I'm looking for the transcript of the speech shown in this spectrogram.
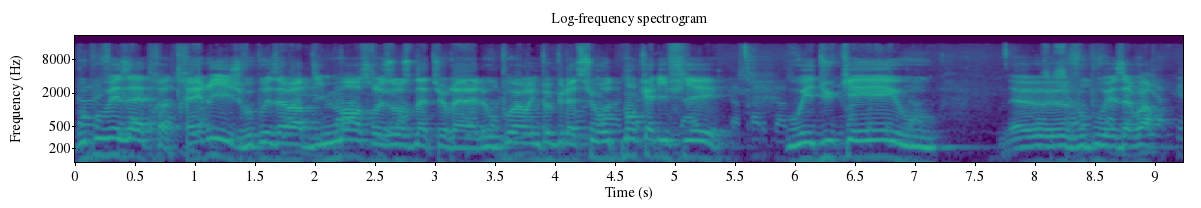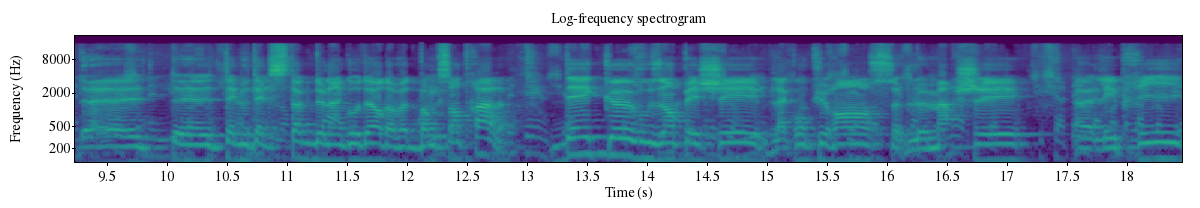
vous pouvez être très riche, vous pouvez avoir d'immenses ressources naturelles, vous pouvez avoir une population hautement qualifiée, ou éduquée, ou euh, vous pouvez avoir tel ou tel stock de lingots d'or dans votre banque centrale. Dès que vous empêchez la concurrence, le marché, euh, les prix,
